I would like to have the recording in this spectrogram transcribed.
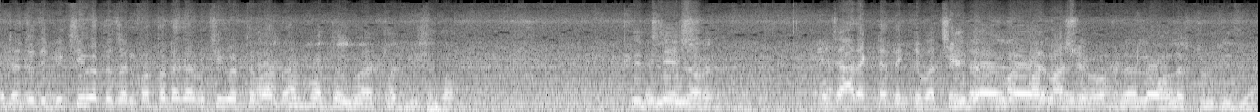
এটা যদি বিক্রি করতে চান কত টাকা বিক্রি করতে পারবেন? কত হইব? এক লাখ বিশ হাজার। এই যে- আরেকটা দেখতে পাচ্ছি এটা কয় মাস হইব? এটা হলো হলেস্টন ফিজিয়ান।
